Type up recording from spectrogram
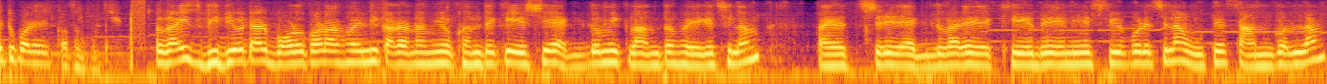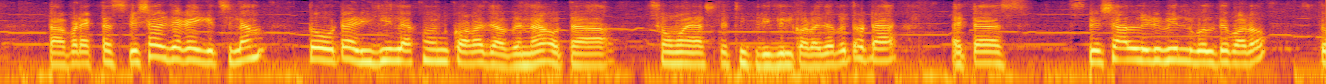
একটু পরে কথা বলছি। তো গাইজ ভিডিওটা আর বড় করা হয়নি কারণ আমি ওখান থেকে এসে একদমই ক্লান্ত হয়ে গেছিলাম। তাই হচ্ছে একবারে খেয়ে দিয়ে নিয়ে শুয়ে পড়েছিলাম উঠে স্নান করলাম। তারপর একটা স্পেশাল জায়গায় গেছিলাম তো ওটা রিভিল এখন করা যাবে না, ওটা সময় আসলে ঠিক রিভিল করা যাবে। তো ওটা একটা স্পেশাল রিভিল বলতে পারো, তো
